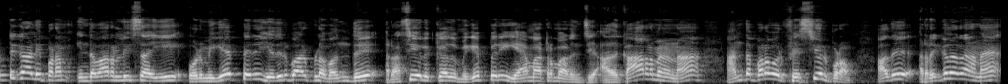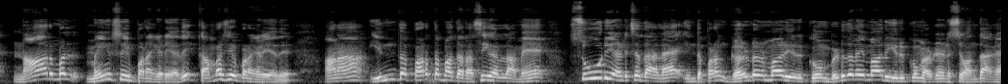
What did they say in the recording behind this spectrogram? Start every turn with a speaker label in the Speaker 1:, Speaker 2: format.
Speaker 1: கொட்டுக்காளி படம் இந்த வாரம் ரிலீஸ் ஆகி ஒரு மிகப்பெரிய எதிர்பார்ப்பில் வந்து ரசிகர்களுக்கு அது மிகப்பெரிய ஏமாற்றமாக இருந்துச்சு. அது காரணம் என்னென்னா அந்த படம் ஒரு ஃபெஸ்டிவல் படம். அது ரெகுலரான நார்மல் மெயின் ஸ்ட்ரீம் படம் கிடையாது கமர்ஷியல் படம் கிடையாது. ஆனால் இந்த படத்தை பார்த்த ரசிகர் எல்லாமே சூரிய நடித்ததால் இந்த படம் கல்டன் மாதிரி இருக்கும் விடுதலை மாதிரி இருக்கும் அப்படின்னு நினச்சி வந்தாங்க.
